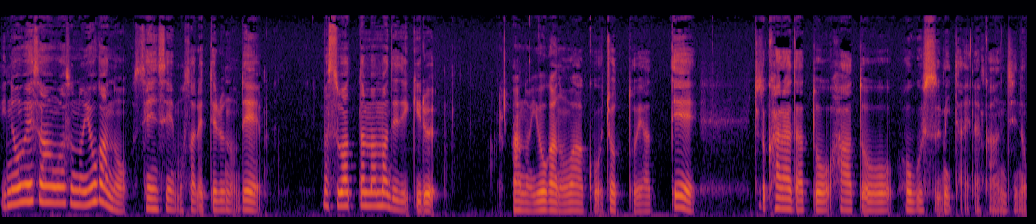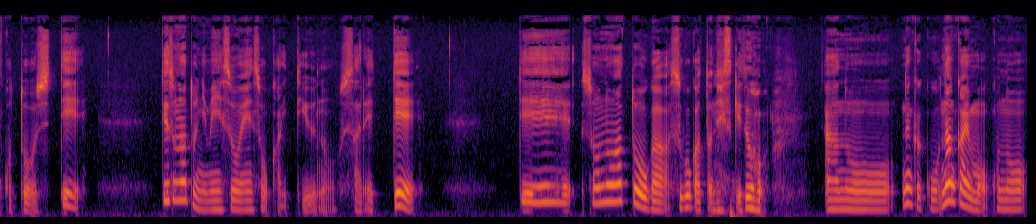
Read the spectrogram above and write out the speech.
井上さんはそのヨガの先生もされてるのでまあ、座ったままでできるあのヨガのワークをちょっとやってちょっと体とハートをほぐすみたいな感じのことをしてでその後に瞑想演奏会っていうのをされてでその後がすごかったんですけど あのなんかこう何回もこの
